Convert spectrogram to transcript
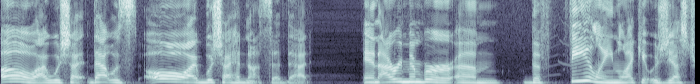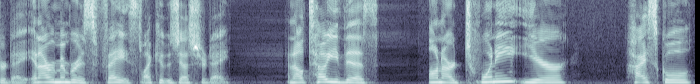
oh, I wish I, that was, oh, I wish I had not said that. And I remember um, the feeling like it was yesterday. And I remember his face like it was yesterday. And I'll tell you this on our 20 year high school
